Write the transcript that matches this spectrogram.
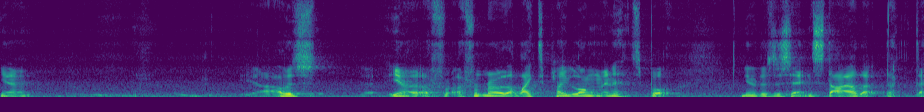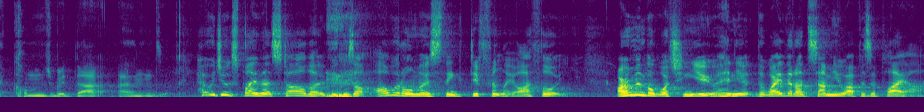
you know. I was, you know, a, a front row that liked to play long minutes, but you know, there's a certain style that, that, that comes with that, and How would you explain that style though? Because I, I would almost think differently. I thought, I remember watching you and you, the way that I'd sum you up as a player.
